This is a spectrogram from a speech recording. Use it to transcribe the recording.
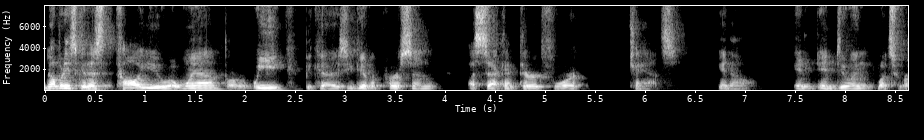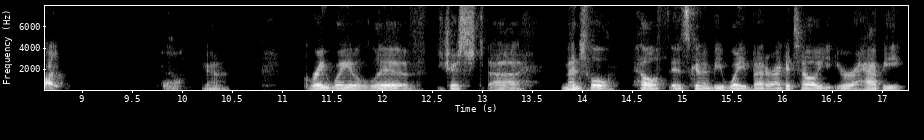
nobody's going to call you a wimp or weak because you give a person a second, third, fourth chance. You know, in in doing what's right. Yeah. Yeah. Great way to live. Just uh, mental health is going to be way better. I could tell you're a happy,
